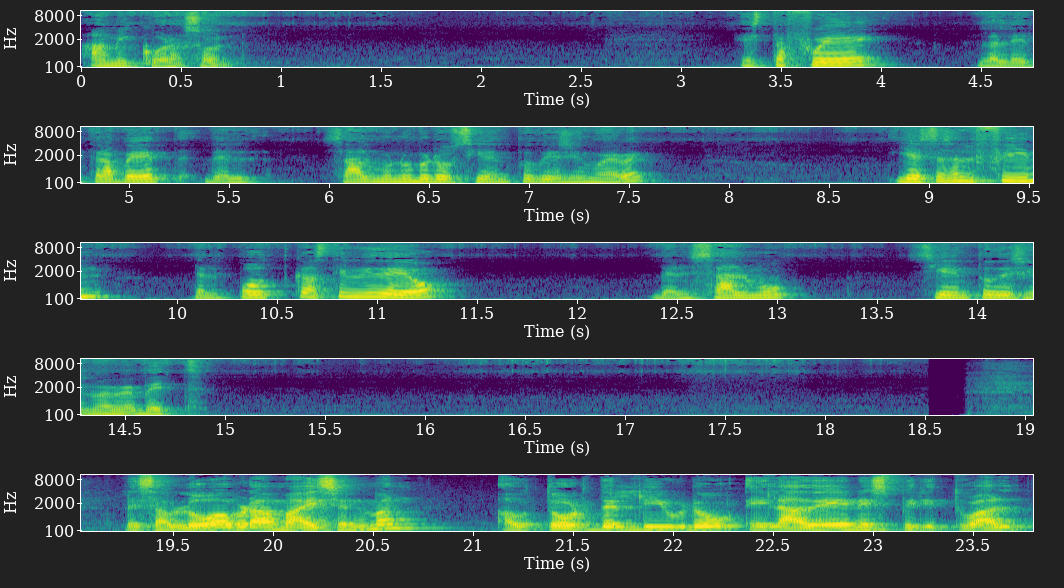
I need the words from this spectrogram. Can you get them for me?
a mi corazón. Esta fue la letra Bet del Salmo número 119 y este es el fin del podcast y video del Salmo 119 Bet. Les habló Abraham Eisenman, autor del libro El ADN espiritual,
